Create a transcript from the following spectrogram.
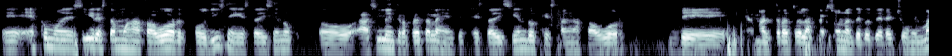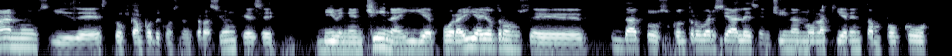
eh, es como decir estamos a favor, o Disney está diciendo, o así lo interpreta la gente, está diciendo que están a favor de maltrato de las personas, de los derechos humanos y de estos campos de concentración que se viven en China. Y eh, por ahí hay otros eh, datos controversiales. En China no la quieren tampoco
